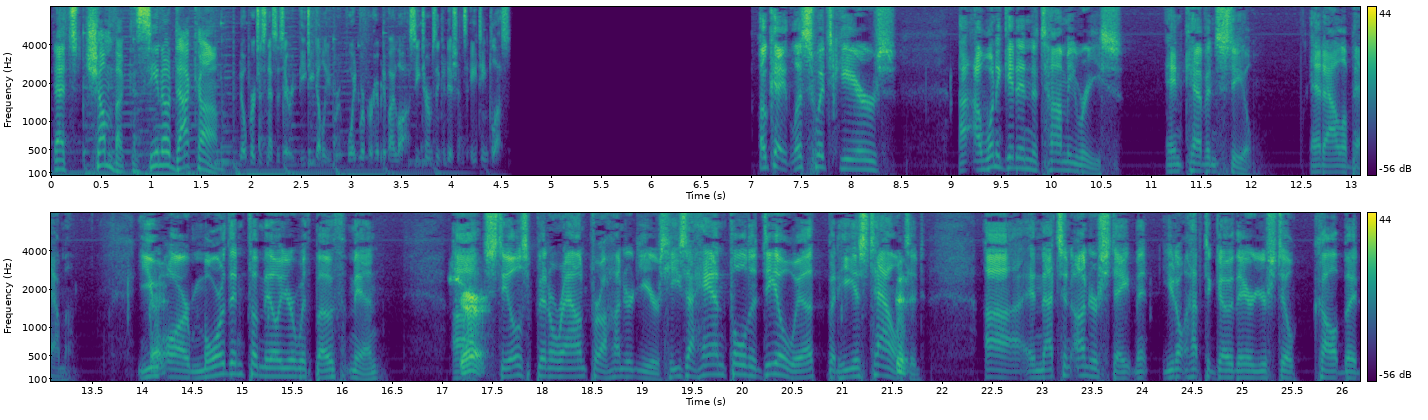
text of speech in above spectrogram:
That's chumbacasino.com. No purchase necessary. VGW Group. Void were prohibited by law. See terms and conditions. 18 plus. Okay, let's switch gears. I, I want to get into Tommy Rees and Kevin Steele at Alabama. You are more than familiar with both men. Sure. Uh, Steele's been around for 100 years. He's a handful to deal with, but he is talented. Uh, and that's an understatement. You don't have to go there. You're still called, but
